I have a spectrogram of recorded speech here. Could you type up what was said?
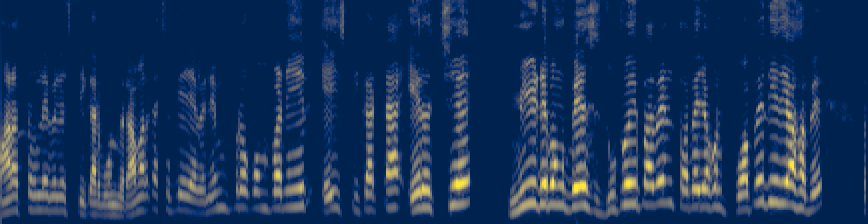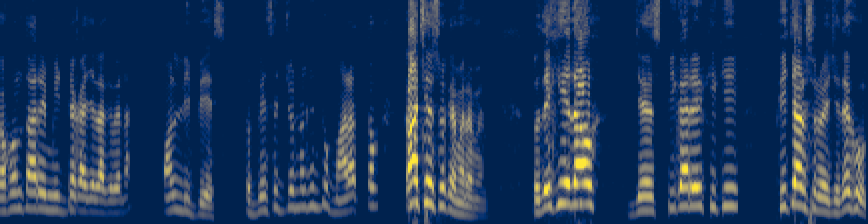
মারাত্মক লেভেলের স্পিকার বন্ধুরা, আমার কাছে পেয়ে যাবেন। এমপ্রো কোম্পানির এই স্পিকারটা এর হচ্ছে মিড এবং বেস দুটোই পাবেন, তবে যখন পপে দিয়ে দেওয়া হবে, তখন তো আর এই মিডটা কাজে লাগবে না অনলি বেস তো বেসের জন্য কিন্তু মারাত্মক, কাছে এসো ক্যামেরাম্যান তো দেখিয়ে দাও যে স্পিকারের কী কী ফিচার্স রয়েছে। দেখুন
